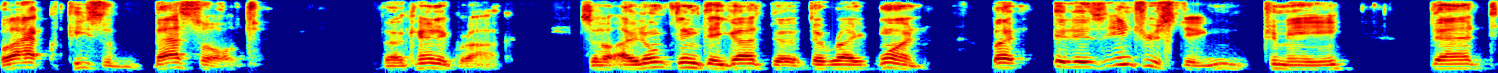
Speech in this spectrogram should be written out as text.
black piece of basalt, volcanic rock. So I don't think they got the, the right one. But it is interesting to me that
